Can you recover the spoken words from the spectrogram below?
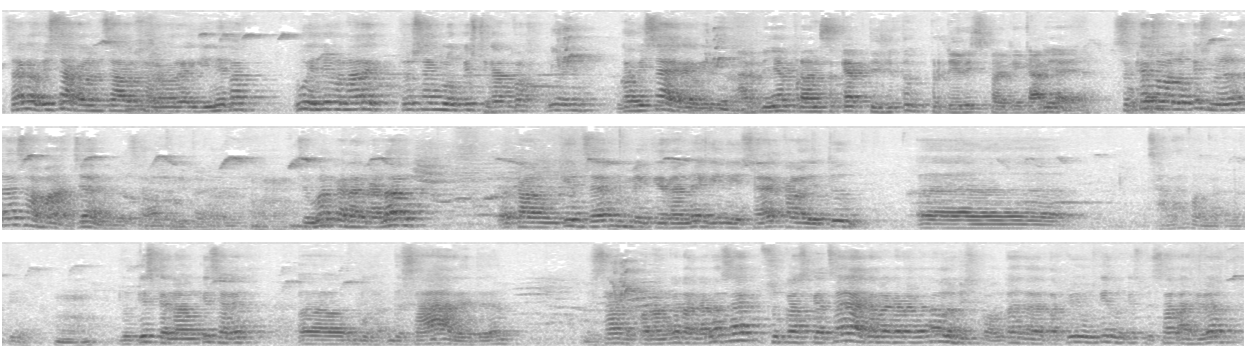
saya nggak bisa kalau misalnya misalnya orang gini kan wah ini menarik terus saya ngelukis di kantor wah ini nggak bisa ya kayak gini Artinya peran sket di situ berdiri sebagai karya ya? Seket sama lukis sebenarnya saya sama aja menurut saya. Oh, begitu ya. Cuma kadang-kadang kalau mungkin saya pemikirannya gini, saya kalau itu eh, salah apa nggak ngerti ya. Hmm. Lukis karena mungkin saya lihat eh, besar gitu kan. Besar kadang-kadang karena saya suka sketsa saya karena kadang-kadang lebih spontan saya, tapi mungkin lukis besar akhirnya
